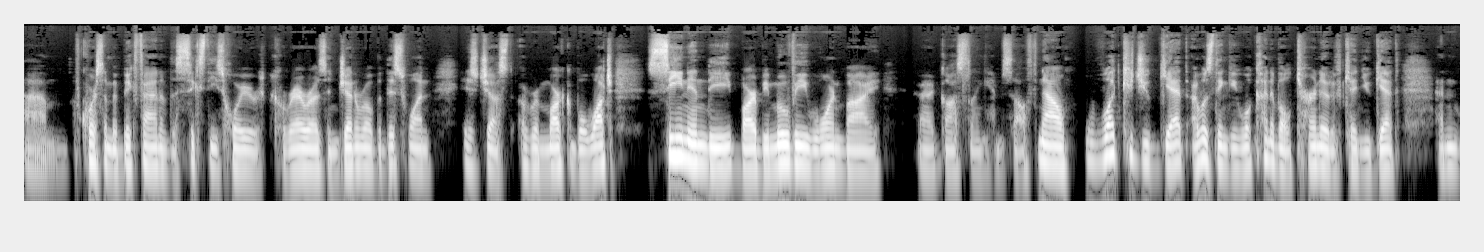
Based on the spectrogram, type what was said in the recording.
Um, of course, I'm a big fan of the 60s Heuer Carreras in general, but this one is just a remarkable watch, seen in the Barbie movie, worn by uh, Gosling himself. Now, what could you get? I was thinking, what kind of alternative can you get? And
